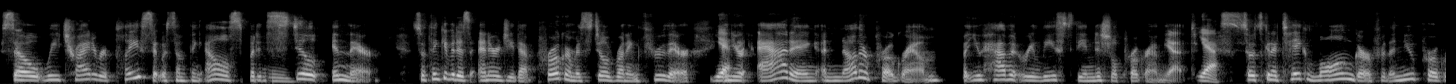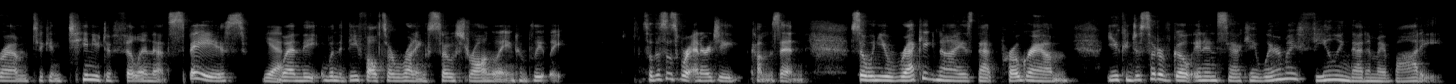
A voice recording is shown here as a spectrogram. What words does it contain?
So we try to replace it with something else but it's mm. still in there. So think of it as energy that program is still running through there yeah. and you're adding another program but you haven't released the initial program yet. Yes. So it's going to take longer for the new program to continue to fill in that space yeah. when the when the defaults are running so strongly and completely. So this is where energy comes in. So when you recognize that program, you can just sort of go in and say, okay, where am I feeling that in my body?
